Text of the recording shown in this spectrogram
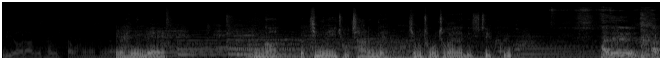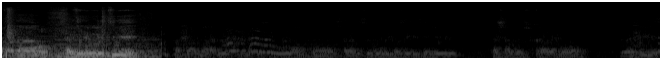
리얼하게 살고 싶다고 항상 생각을 했는데 뭔가 기분이 좋지 않은데? 기분 좋은 척 해야 될 수도 있고. 아들, 아빠가 잘 지내고 있지? 아빠, 엄마, 아들 하나 돼서 고마웠고 사랑스러운 우리 호생이 생일 다시 한번 축하하고 컴백에서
